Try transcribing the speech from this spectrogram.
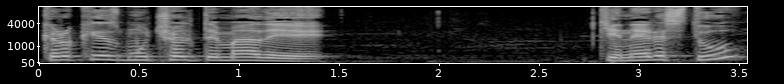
creo que es mucho el tema de quién eres tú.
